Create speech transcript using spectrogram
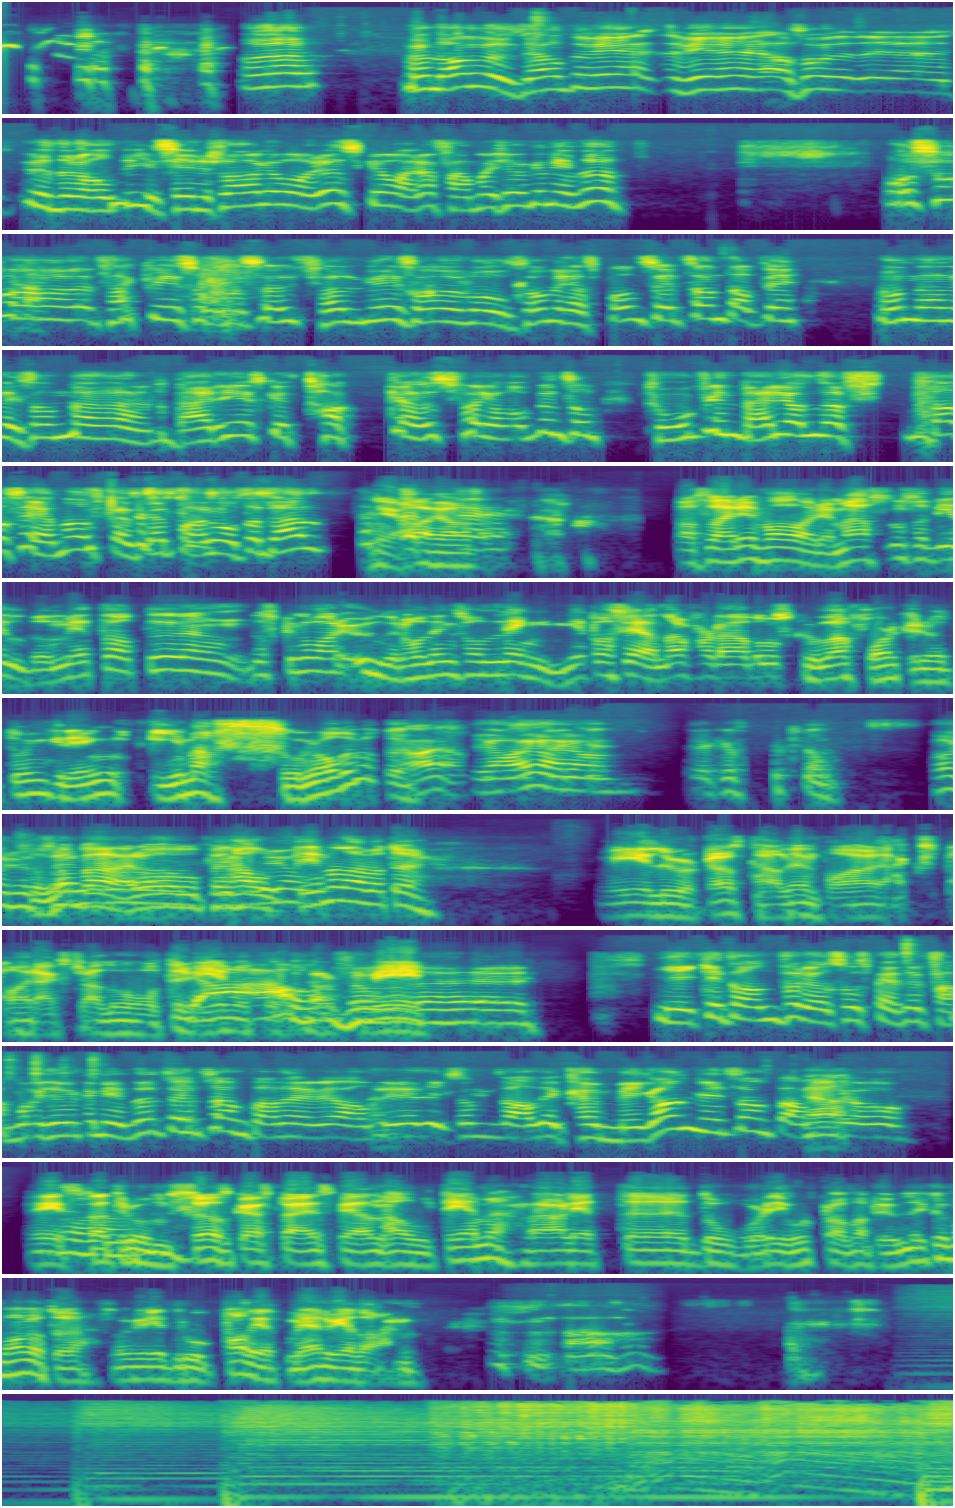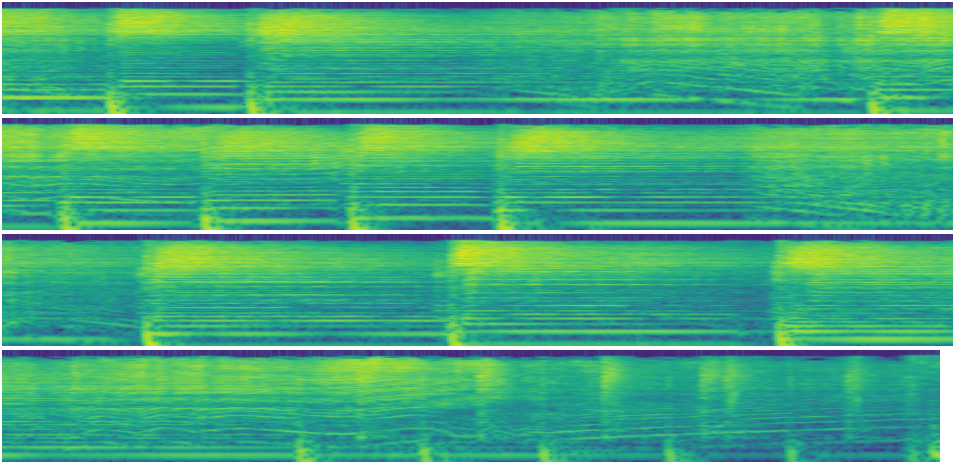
Men da visste jeg at vi, vi altså, eh, underholdningsinnslaget vårt skulle være 25 minutter. Og så fikk vi så, selvfølgelig så voldsom respons ikke sant, at vi om liksom, eh, Barry skulle takke oss for jobben, så tok vi en Barry og løfta scenen og spilte et par låter til. Ja, ja. Altså her I varemessen så ville de ikke at det, det skulle være underholdning så lenge på scenen, for da de skulle ha folk rundt omkring i messeområdet. vet du. Ja, ja. Ja, ja, ja. ikke fort, de. Så det var bare opp en halvtime, da, vet du. Vi lurte oss til en par, par ekstra låter, vi. Ja, altså, vi eh, gikk ikke an for oss å spille 25 minutter. Da hadde vi aldri liksom, da hadde det kommet i gang. Da Ja. jo reiste til Tromsø og skal spille, spille en halvtime. Det er litt uh, dårlig gjort av publikum òg, vet du. Så vi dro på litt mer, vi, da.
